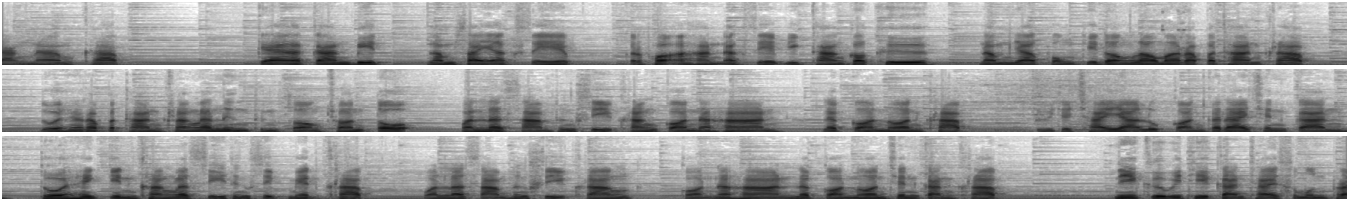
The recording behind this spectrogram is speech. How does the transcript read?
ต่างน้ำครับ แก้อาการบิดลำไส้อักเสบ กระเพาะอาหารอักเสบอีกทางก็คือนำยาผงที่ดองเหล้ามารับประทานครับ โดยให้รับประทานครั้งละ 1-2 ช้อนโต๊ะ วันละ 3-4 ครั้งก่อนอาหาร และก่อนนอนครับ หรือจะใช้ยาลูกกรอนก็ได้เช่นกัน โดยให้กินครั้งละ 4-10 เม็ดครับ วันละ 3-4 ครั้ง ก่อนอาหารและก่อนนอนเช่นกันครับ นี่คือวิธีการใช้สมุนไพร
